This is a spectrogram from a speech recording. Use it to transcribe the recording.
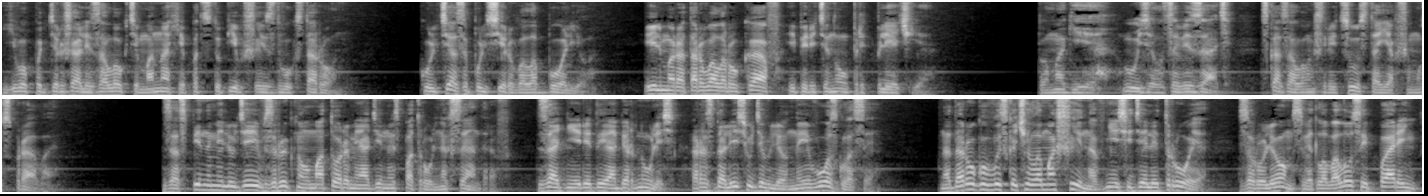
Его поддержали за локти монахи, подступившие с двух сторон. Культя запульсировала болью. Ильмар оторвал рукав и перетянул предплечье. «Помоги узел завязать», – сказал он жрецу, стоявшему справа. За спинами людей взрыкнул моторами один из патрульных сендеров. Задние ряды обернулись, раздались удивленные возгласы. На дорогу выскочила машина, в ней сидели трое. За рулем светловолосый парень,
